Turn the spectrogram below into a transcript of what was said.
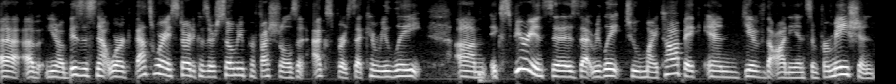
a, a you know business network that's where i started because there's so many professionals and experts that can relate um, experiences that relate to my topic and give the audience information.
